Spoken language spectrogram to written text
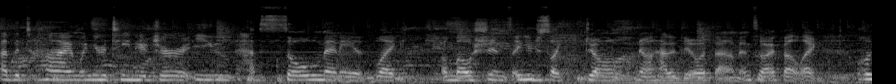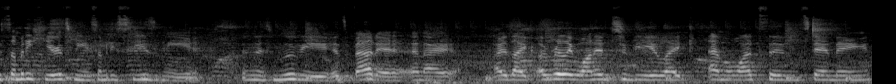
at the time when you're a teenager, you have so many like emotions and you just like don't know how to deal with them. And so I felt like, oh, somebody hears me, somebody sees me in this movie. It's about it. And I, I like, I really wanted to be like Emma Watson standing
